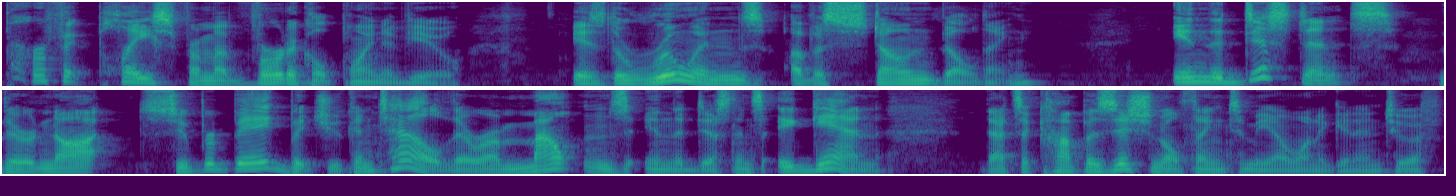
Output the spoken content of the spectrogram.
perfect place from a vertical point of view, is the ruins of a stone building. In the distance, they're not super big, but you can tell there are mountains in the distance. Again, that's a compositional thing to me I want to get into if,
